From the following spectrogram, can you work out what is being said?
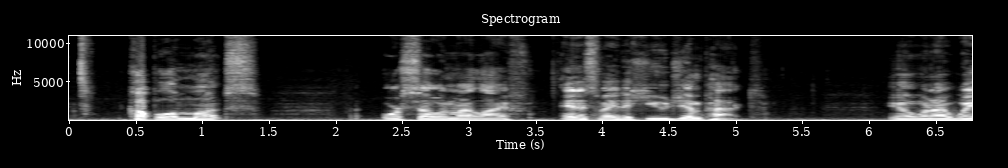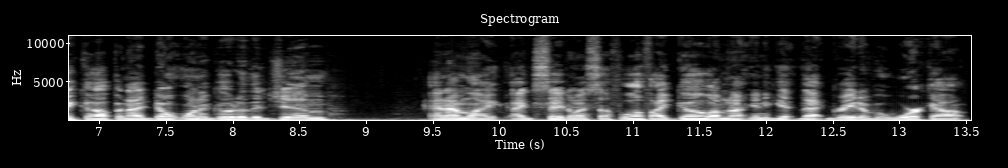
A couple of months or so in my life and it's made a huge impact. You know, when I wake up and I don't want to go to the gym, and I'm like, I'd say to myself, well, if I go, I'm not going to get that great of a workout.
